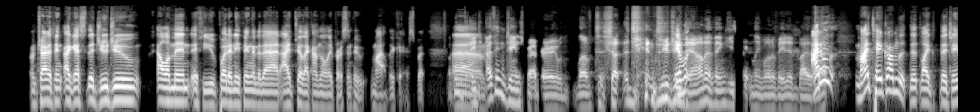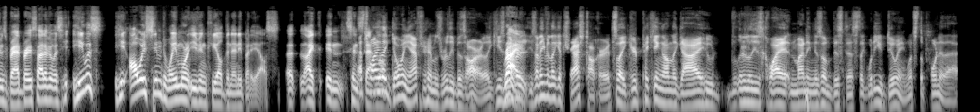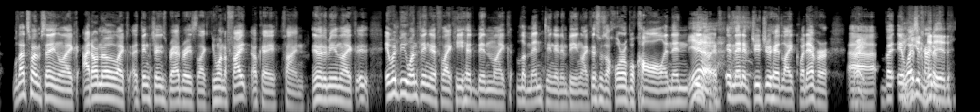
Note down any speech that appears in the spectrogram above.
I'm trying to think. I guess the Juju element, if you put anything into that, I feel like I'm the only person who mildly cares. But I think, um, I think James Bradberry would love to shut the Juju it, down. I think he's certainly motivated by that. I don't. My take on the, the like the James Bradberry side of it was he, he was he always seemed way more even keeled than anybody else. Uh, like in since that's that why moment. like going after him is really bizarre. Like he's right. Never, he's not even like a trash talker. It's like you're picking on the guy who literally is quiet and minding his own business. Like, what are you doing? What's the point of that? Well, that's what I'm saying. Like, I don't know. Like, I think James Bradberry's like, you want to fight? Okay, fine. You know what I mean? Like, it, it would be one thing if like he had been like lamenting it and being like, this was a horrible call, and then yeah, you know, if, and then if Juju had like whatever. Uh, but it like was kind of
